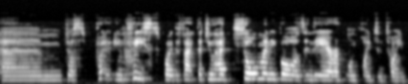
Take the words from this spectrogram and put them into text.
um, just increased by the fact that you had so many balls in the air at one point in time.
